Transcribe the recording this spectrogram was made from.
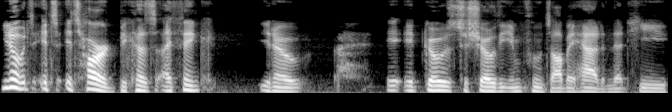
You know, it's it's it's hard because I think you know it, it goes to show the influence Abe had and that he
